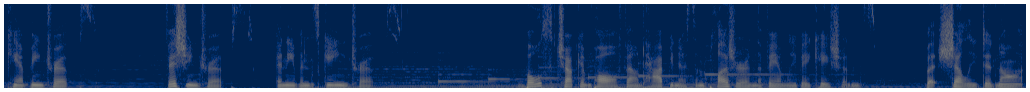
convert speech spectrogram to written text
camping trips, fishing trips, and even skiing trips. Both Chuck and Paul found happiness and pleasure in the family vacations, but Shelley did not.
